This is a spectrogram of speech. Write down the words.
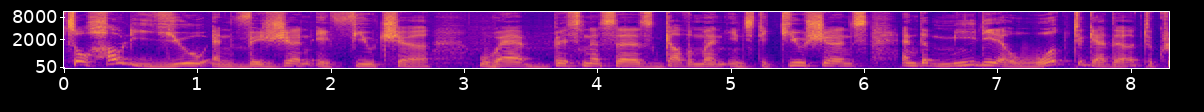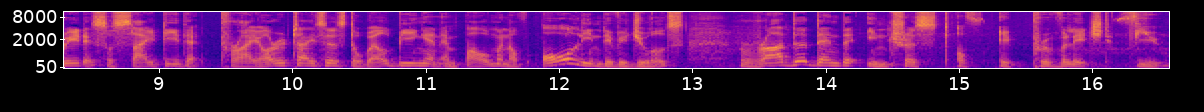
So, how do you envision a future where businesses, government institutions, and the media work together to create a society that prioritizes the well being and empowerment of all individuals rather than the interest of a privileged few?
